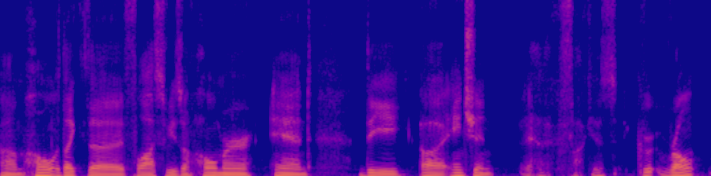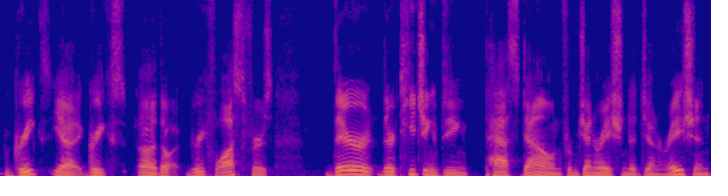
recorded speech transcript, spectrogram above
um home like the philosophies of Homer and the uh, ancient uh, fuck is Gr- Rome, Greeks yeah Greeks uh the Greek philosophers their their teaching being passed down from generation to generation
